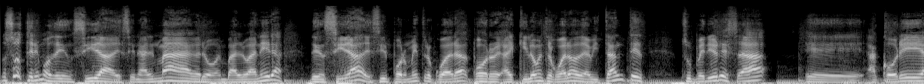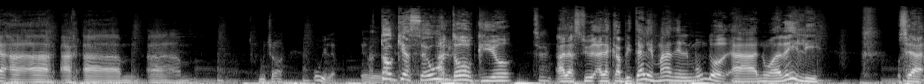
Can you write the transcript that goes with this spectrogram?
Nosotros tenemos densidades en Almagro, en Balvanera, densidad, es decir, por metro cuadrado, por eh, kilómetro cuadrado de habitantes, superiores a, eh, a Corea, a, a, a- a- a- mucho más. Uy, la- el- Tokio, Seúl. a Tokio, Sí. a, las a las capitales más del mundo, a Nueva Delhi. O sea,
